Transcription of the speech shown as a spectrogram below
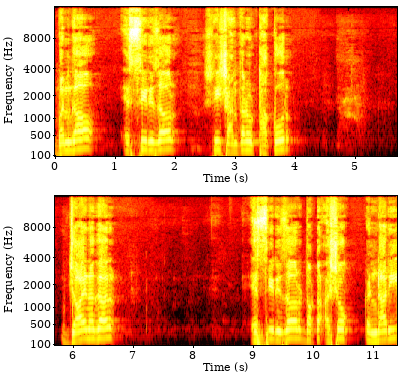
Bangaon SC reserve Shri Shantanu Thakur, Joynagar SC reserve doctor Ashok Kandari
